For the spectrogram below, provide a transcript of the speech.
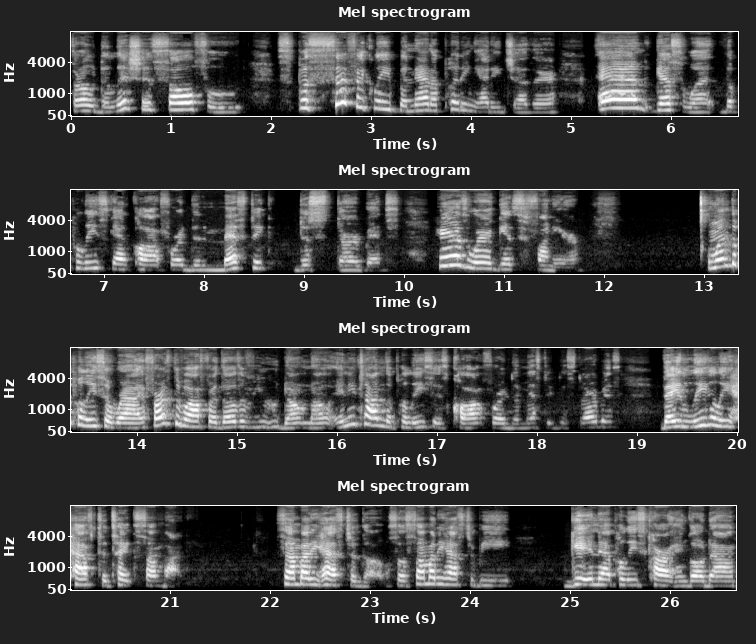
throw delicious soul food, specifically banana pudding, at each other. And guess what? The police got caught for a domestic disturbance. Here's where it gets funnier. When the police arrive, first of all, for those of you who don't know, anytime the police is called for a domestic disturbance, they legally have to take somebody. Somebody has to go. So somebody has to be get in that police car and go down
